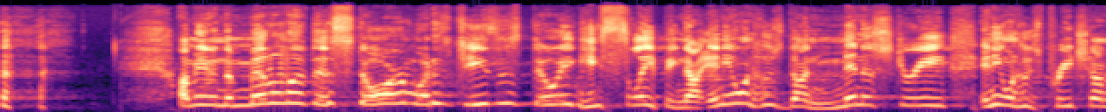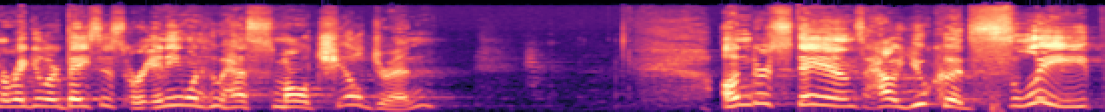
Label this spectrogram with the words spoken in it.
I mean, in the middle of this storm, what is Jesus doing? He's sleeping. Now, anyone who's done ministry, anyone who's preached on a regular basis, or anyone who has small children understands how you could sleep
